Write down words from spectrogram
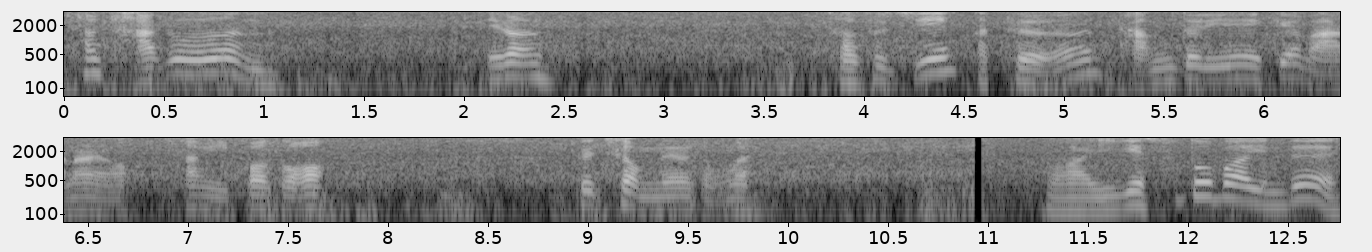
참 작은 이런 저수지 같은 담들이 꽤 많아요. 참 이뻐서 끝이 없네요, 정말. 와, 이게 수도바인데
